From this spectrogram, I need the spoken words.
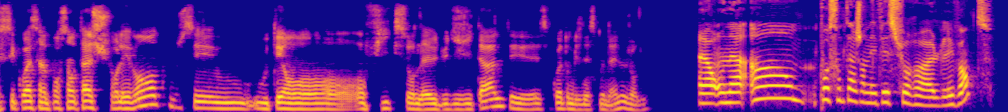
C'est quoi? C'est un pourcentage sur les ventes ou c'est ou t'es en, en fixe sur du digital? C'est quoi ton business model aujourd'hui? Alors on a un pourcentage en effet sur les ventes,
